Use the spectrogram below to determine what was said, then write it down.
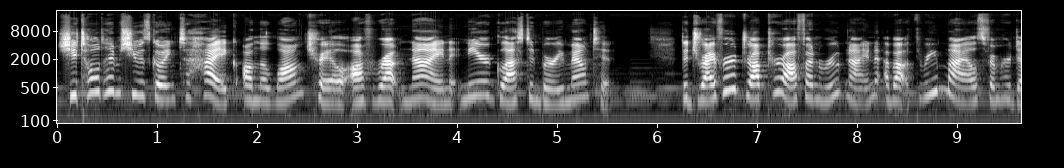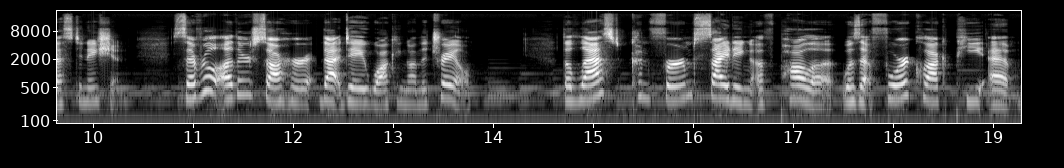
She told him she was going to hike on the long trail off Route 9 near Glastonbury Mountain. The driver dropped her off on Route 9 about three miles from her destination. Several others saw her that day walking on the trail. The last confirmed sighting of Paula was at 4 o'clock p.m.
